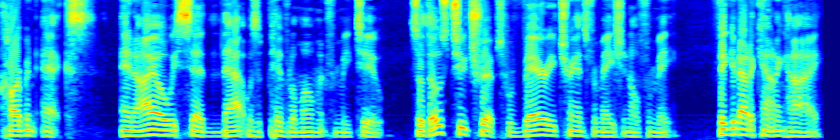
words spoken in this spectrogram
Carbon X, and I always said that was a pivotal moment for me too. So those two trips were very transformational for me. Figured out accounting high,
